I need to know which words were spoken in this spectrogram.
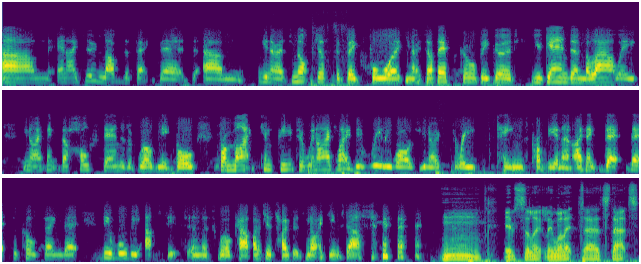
Um, and I do love the fact that, um, you know, it's not just the big four. You know, South Africa will be good, Uganda, Malawi you know, I think the whole standard of world netball from my compared to when I played, there really was, you know, three teams probably in it. I think that that's a cool thing that there will be upsets in this World Cup. I just hope it's not against us. mm, absolutely. Well, it uh, starts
